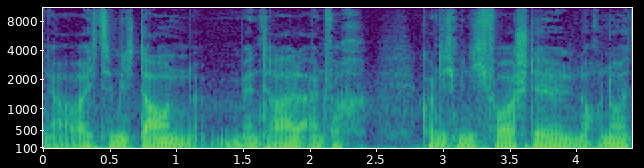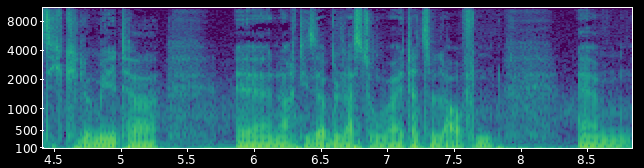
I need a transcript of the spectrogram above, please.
ja, war ich ziemlich down mental. Einfach konnte ich mir nicht vorstellen, noch 90 Kilometer äh, nach dieser Belastung weiterzulaufen. Ähm,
